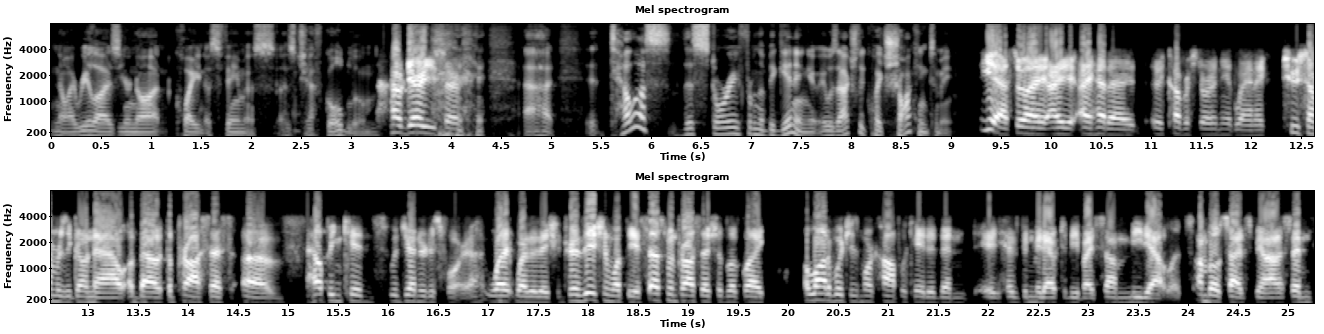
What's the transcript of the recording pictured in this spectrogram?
Now, I realize you're not quite as famous as Jeff Goldblum. How dare you, sir? uh, tell us this story from the beginning. It was actually quite shocking to me. Yeah, so I, I, I had a, a, cover story in the Atlantic two summers ago now about the process of helping kids with gender dysphoria, what, whether they should transition, what the assessment process should look like, a lot of which is more complicated than it has been made out to be by some media outlets on both sides, to be honest. And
